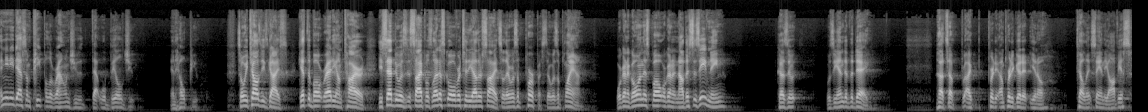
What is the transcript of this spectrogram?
And you need to have some people around you that will build you and help you. So he tells these guys, Get the boat ready, I'm tired. He said to his disciples, Let us go over to the other side. So there was a purpose, there was a plan. We're going to go in this boat. We're going to, now this is evening because it was the end of the day. That's a, I pretty, I'm pretty good at, you know, telling, saying the obvious.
